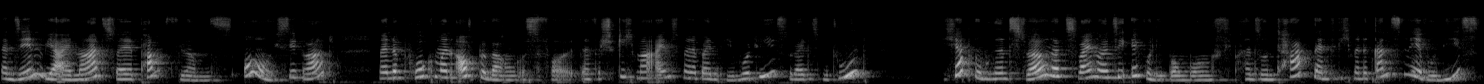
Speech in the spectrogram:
Dann sehen wir einmal zwei Pampflams. Oh, ich sehe gerade, meine Pokémon-Aufbewahrung ist voll. Dann verschicke ich mal eins meiner beiden Evolis, so leid es mir tut. Ich habe übrigens 292 Evoli-Bonbons. Ich mache so einen Tag, dann entwickle ich meine ganzen Evolis.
